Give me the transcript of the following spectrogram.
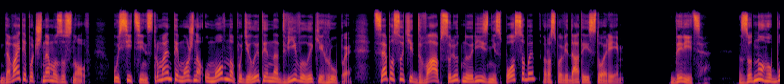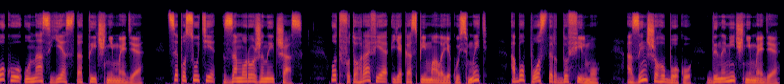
давайте почнемо з основ. Усі ці інструменти можна умовно поділити на дві великі групи. Це, по суті, два абсолютно різні способи розповідати історії. Дивіться, з одного боку у нас є статичні медіа. Це, по суті, заморожений час. От фотографія, яка спіймала якусь мить, або постер до фільму. А з іншого боку, динамічні медіа.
